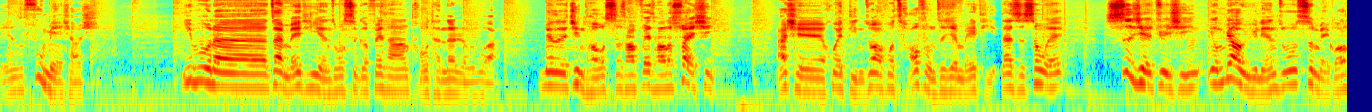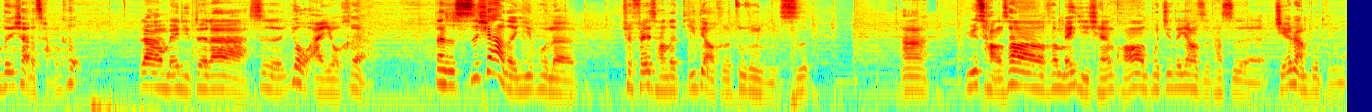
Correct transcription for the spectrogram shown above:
也就是负面消息。伊布呢，在媒体眼中是个非常头疼的人物啊。面对镜头，时常非常的率性，而且会顶撞或嘲讽这些媒体。但是，身为世界巨星，又妙语连珠，是镁光灯下的常客，让媒体对他啊是又爱又恨啊。但是私下的伊布呢，却非常的低调和注重隐私啊，与场上和媒体前狂妄不羁的样子，他是截然不同的。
